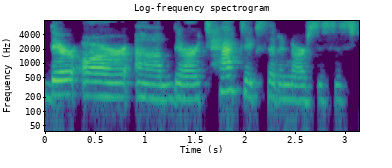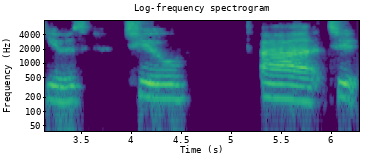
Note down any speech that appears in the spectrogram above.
there are um, there are tactics that a narcissist use to uh, to,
